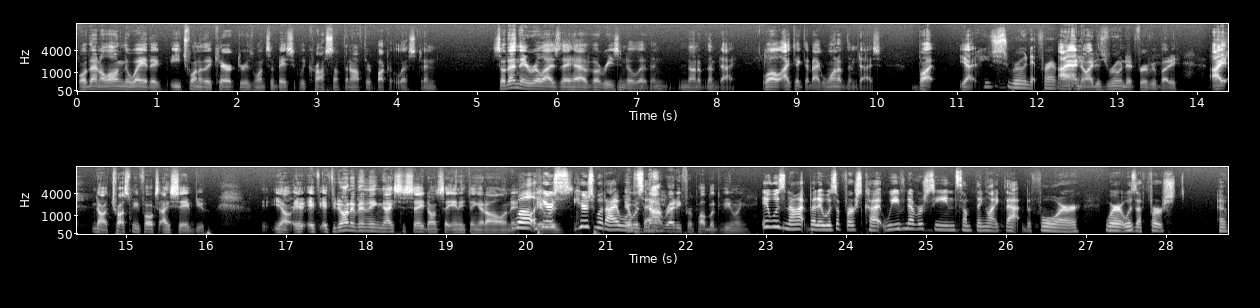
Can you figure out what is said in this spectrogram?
Well, then along the way, they, each one of the characters wants to basically cross something off their bucket list, and so then they realize they have a reason to live, and none of them die. Well, I take that back. One of them dies, but yeah, you just ruined it for everybody. I, I know I just ruined it for everybody. I no, trust me, folks. I saved you. You know, if, if you don't have anything nice to say, don't say anything at all. And it, well, it here's was, here's what I will say. it was say. not ready for public viewing. It was not, but it was a first cut. We've never seen something like that before, where it was a first, a,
